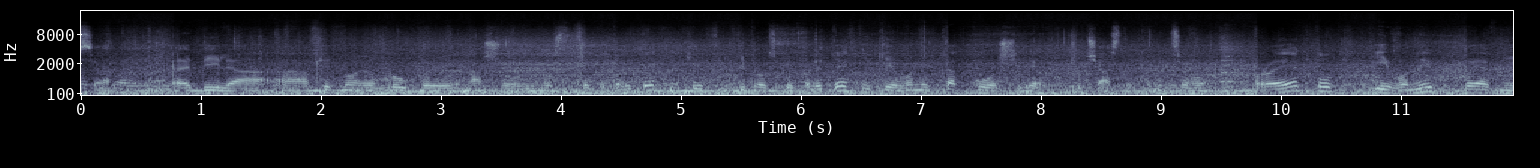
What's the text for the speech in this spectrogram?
Знаходимося е, біля е, вхідної групи нашого університету політехніки, Дніпровської політехніки. Вони також є учасниками цього проєкту, і вони певні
